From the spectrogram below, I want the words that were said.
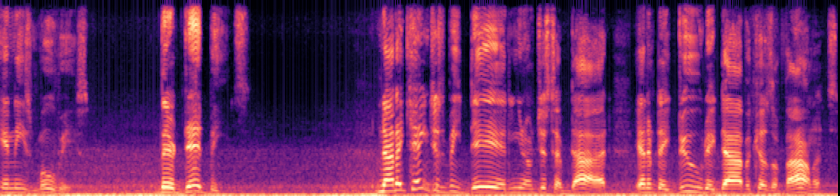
in these movies they're deadbeats. Now they can't just be dead, you know, just have died. And if they do, they die because of violence.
